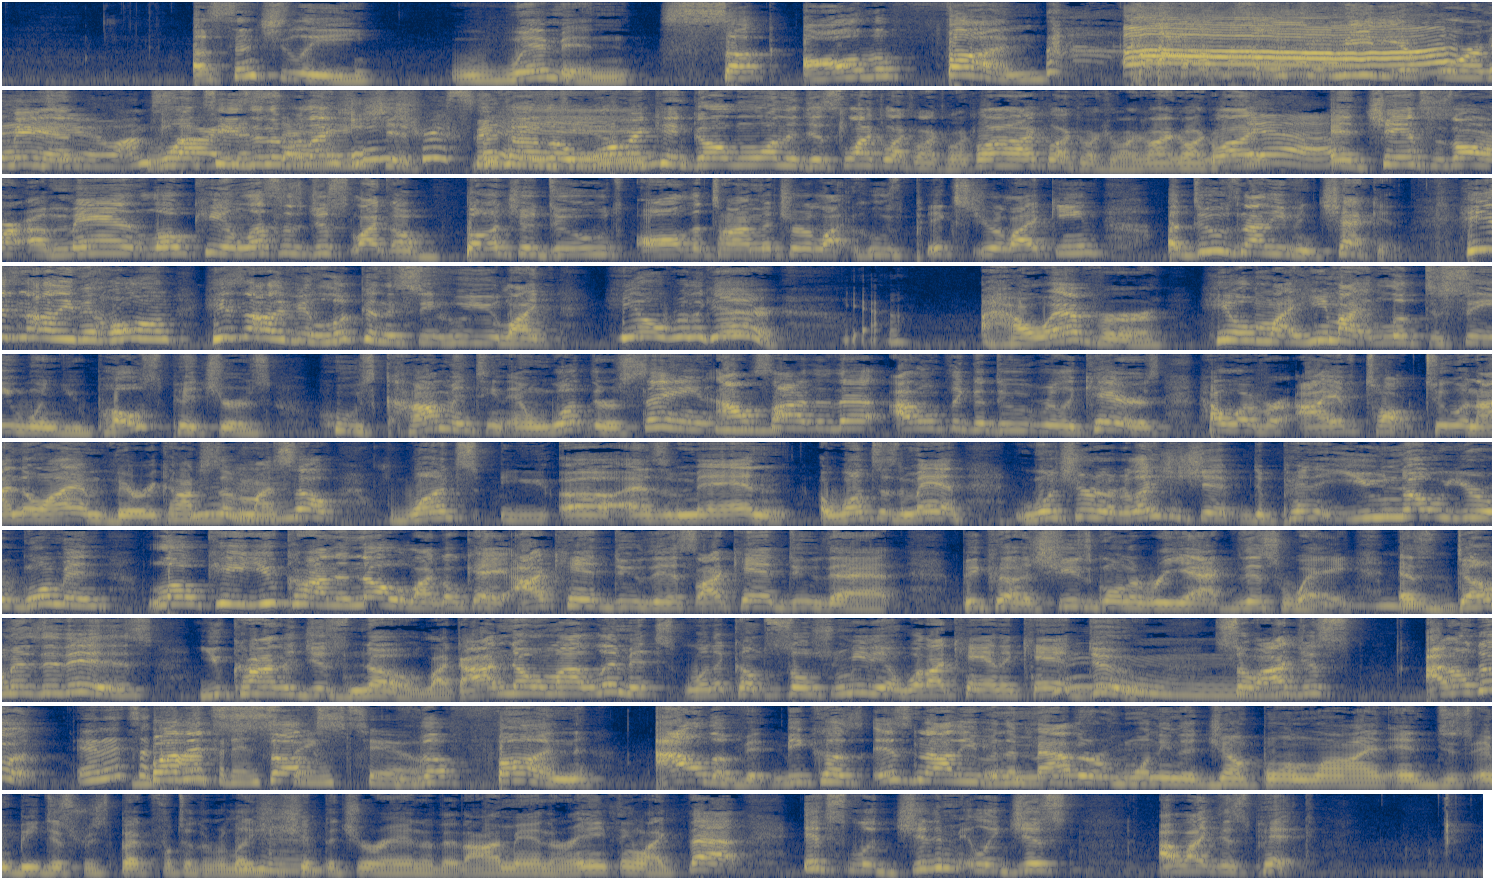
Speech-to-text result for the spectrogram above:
essentially women suck all the fun out of social media for a They man once he's in a relationship. Because a woman can go on and just like like like like like like like like like like like Yeah. and chances are a man low key unless it's just like a bunch of dudes all the time that you're like whose pics you're liking, a dude's not even checking. He's not even hold on, he's not even looking to see who you like. He don't really care. Yeah. However, he'll might he might look to see when you post pictures who's commenting and what they're saying. Outside of that, I don't think a dude really cares. However, I have talked to and I know I am very conscious of myself. Once you, uh, as a man, uh, once as a man, once you're in a relationship, dependent, you know your woman low key. You kind of know like, okay, I can't do this, I can't do that because she's going to react this way. As dumb as it is, you kind of just know. Like I know my limits when it comes to social media and what I can and can't do. So I just I don't do it. And it's a but confidence it sucks thing, too. The fun out of it because it's not even a matter of wanting to jump online and just and be disrespectful to the relationship mm-hmm. that you're in or that I'm in or anything like that. It's legitimately just I like this pick.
